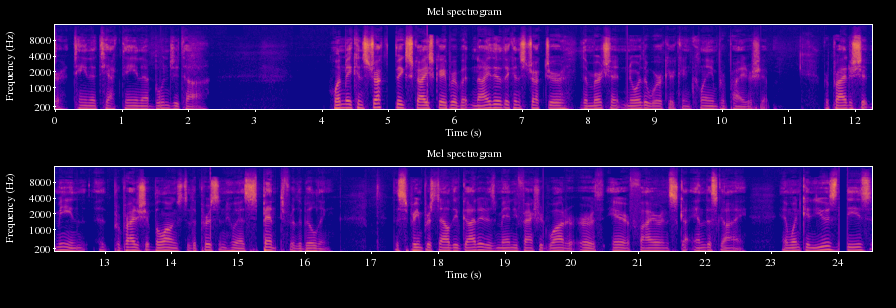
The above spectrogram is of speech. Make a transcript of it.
Tena Tyaktena Bhunjita. One may construct a big skyscraper, but neither the constructor, the merchant, nor the worker can claim proprietorship. Proprietorship means uh, proprietorship belongs to the person who has spent for the building. The Supreme Personality of Godhead has manufactured water, earth, air, fire, and, sky, and the sky, and one can use these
